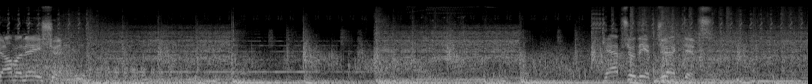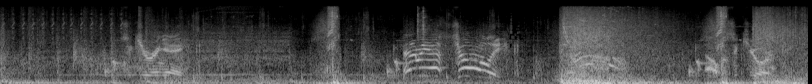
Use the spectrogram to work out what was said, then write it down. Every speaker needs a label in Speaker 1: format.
Speaker 1: domination. Capture the objectives.
Speaker 2: Securing A. Enemy S. Charlie! Alpha secure.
